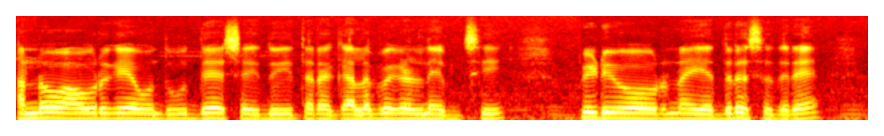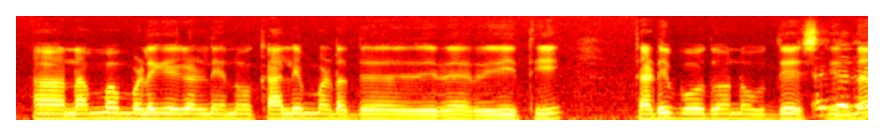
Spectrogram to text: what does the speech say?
ಅನ್ನೋ ಅವ್ರಿಗೆ ಒಂದು ಉದ್ದೇಶ ಇದು ಈ ಥರ ಗಲಭೆಗಳನ್ನ ಎಬ್ಬಿಸಿ ಪಿ ಡಿ ಒ ಅವ್ರನ್ನ ಎದುರಿಸಿದ್ರೆ ನಮ್ಮ ಮಳಿಗೆಗಳನ್ನೇನು ಖಾಲಿ ಮಾಡೋದ ಇರೋ ರೀತಿ ತಡಿಬೋದು ಅನ್ನೋ ಉದ್ದೇಶದಿಂದ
